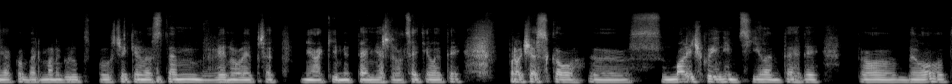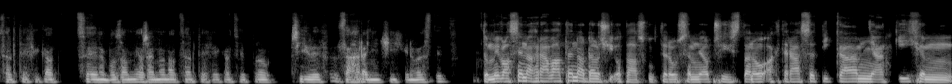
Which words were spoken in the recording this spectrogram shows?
jako Berman Group spolu s Czech Investem vyvinuli před nějakými téměř 20 lety pro Česko eh, s maličko jiným cílem tehdy. To bylo o certifikaci nebo zaměřeno na certifikaci pro příliv zahraničních investic. To mi vlastně nahráváte na další otázku, kterou jsem měl přichystanou a která se týká nějakých mm,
